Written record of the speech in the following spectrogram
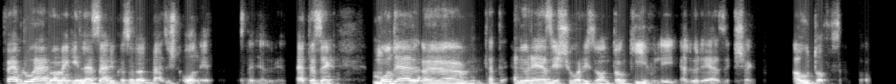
februárban megint lezárjuk az adatbázist, onnét kezd egy előrejelzés. Tehát ezek modell, tehát előrejelzési horizonton kívüli előrejelzések, out of sample,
